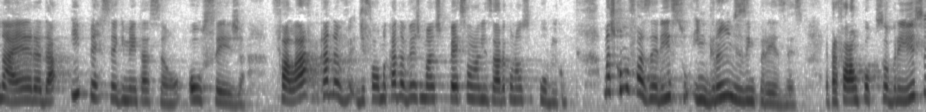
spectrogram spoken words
na era da hipersegmentação, ou seja, falar cada, de forma cada vez mais personalizada com o nosso público. Mas como fazer isso em grandes empresas? É para falar um pouco sobre isso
